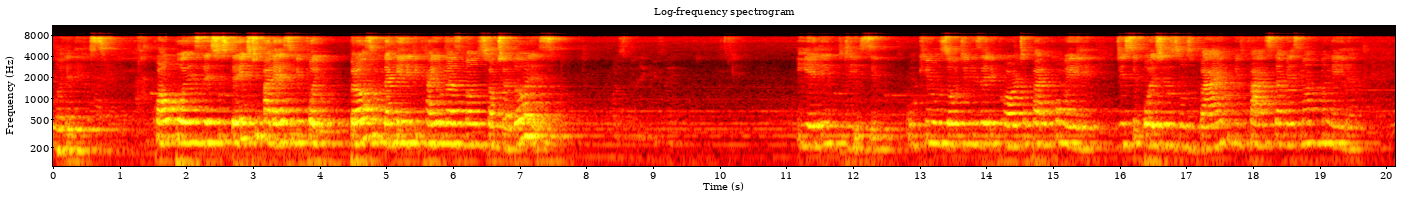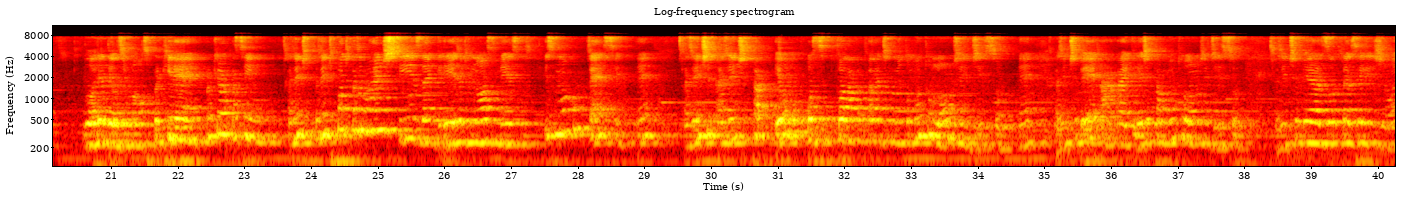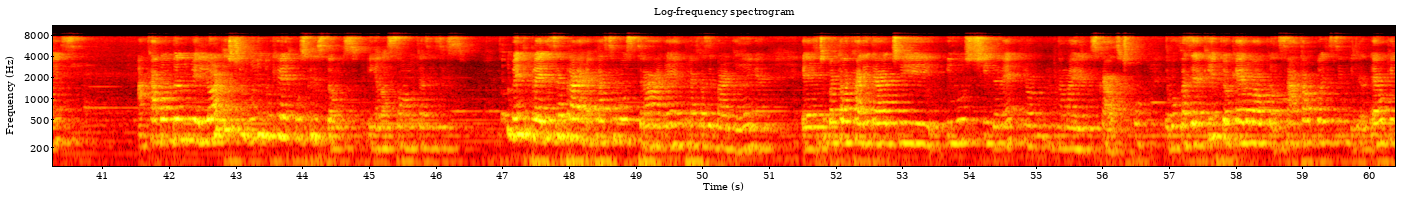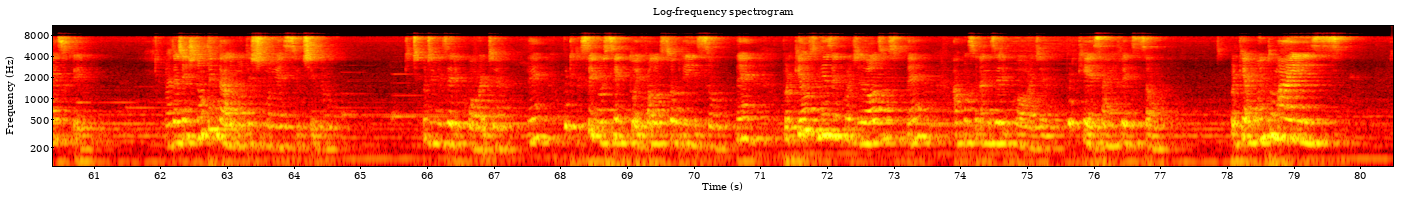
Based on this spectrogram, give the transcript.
Glória a Deus. Qual, pois, desses três te parece que foi próximo daquele que caiu nas mãos dos salteadores? E ele disse: O que usou de misericórdia para com ele Disse, pois, Jesus, vai e faz da mesma maneira. Glória a Deus, irmãos, porque, porque assim, a gente, a gente pode fazer um raio-x da igreja, de nós mesmos. Isso não acontece, né? A gente, a gente tá, eu posso falar, falar de mim, eu estou muito longe disso, né? A gente vê, a, a igreja está muito longe disso. A gente vê as outras religiões acabam dando melhor testemunho do que os cristãos em relação a muitas vezes isso. Tudo bem que para eles é para é se mostrar, né? para fazer barganha, é, tipo aquela caridade enrustida, né? na maioria dos casos. Tipo, eu vou fazer aqui porque eu quero alcançar tal coisa vida. É o que eles creem. Mas a gente não tem dado um testemunho nesse sentido. Que tipo de misericórdia? Né? Por que o Senhor sentou e falou sobre isso? Né? Porque os misericordiosos né, alcançando a misericórdia. Por que essa reflexão? Porque é muito mais.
